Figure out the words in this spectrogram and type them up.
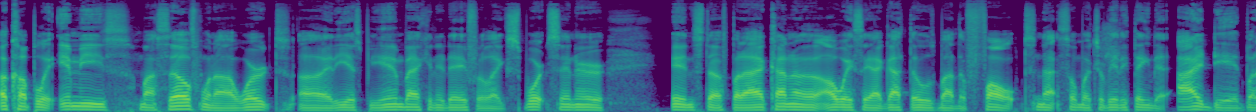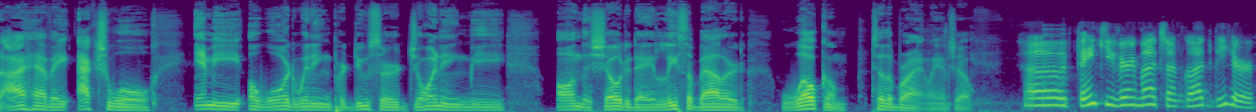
a couple of Emmys myself when I worked uh, at ESPN back in the day for like Sports Center and stuff, but I kind of always say I got those by default, not so much of anything that I did, but I have a actual Emmy award winning producer joining me on the show today. Lisa Ballard, welcome to the Bryant Land Show. Oh, thank you very much. I'm glad to be here.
